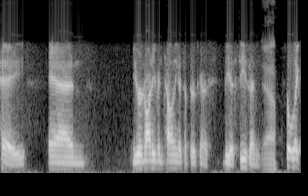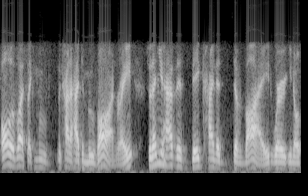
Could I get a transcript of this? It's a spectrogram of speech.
pay, and you're not even telling us if there's going to be a season. Yeah. So like all of us like move kind of had to move on, right? So then you have this big kind of divide where you know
